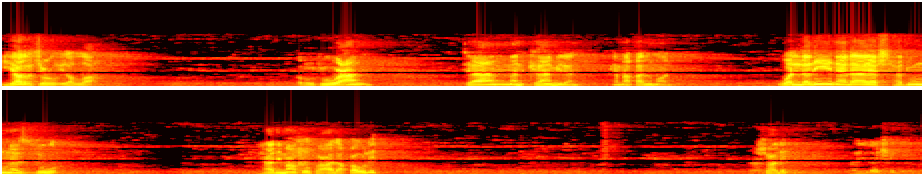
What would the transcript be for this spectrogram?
يرجع إلى الله رجوعا تاما كاملا كما قال المؤلف. والذين لا يشهدون الزور هذه معطوفة على قوله. إيش عليه؟ لا شيء على ذلك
